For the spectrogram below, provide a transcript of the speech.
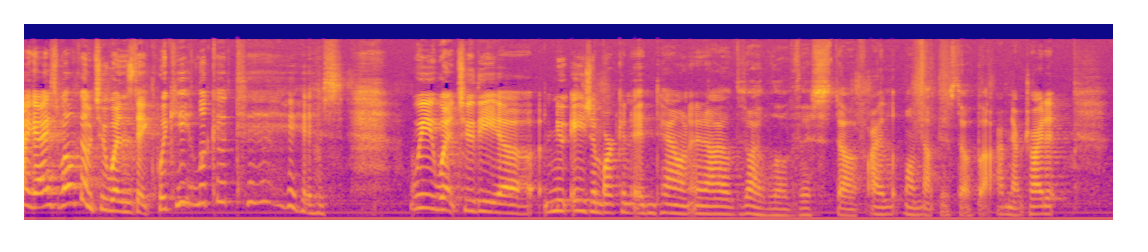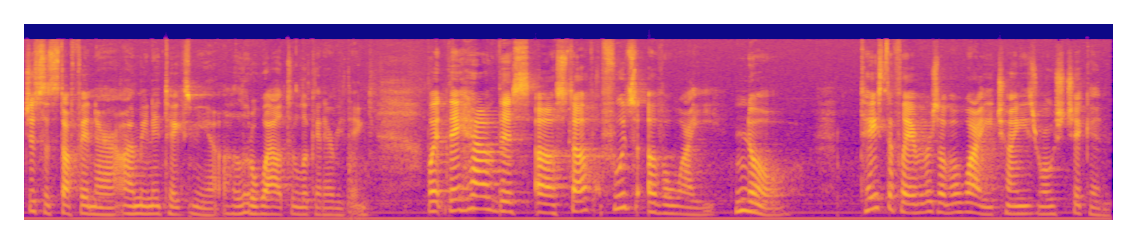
Hi guys, welcome to Wednesday Quickie. Look at this. We went to the uh, new Asian market in town and I, I love this stuff. I Well, not this stuff, but I've never tried it. Just the stuff in there. I mean, it takes me a, a little while to look at everything. But they have this uh, stuff, Foods of Hawaii. No. Taste the flavors of Hawaii Chinese roast chicken.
